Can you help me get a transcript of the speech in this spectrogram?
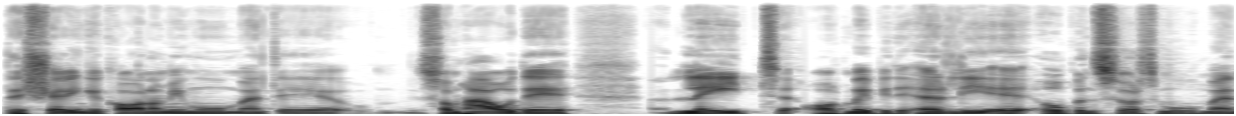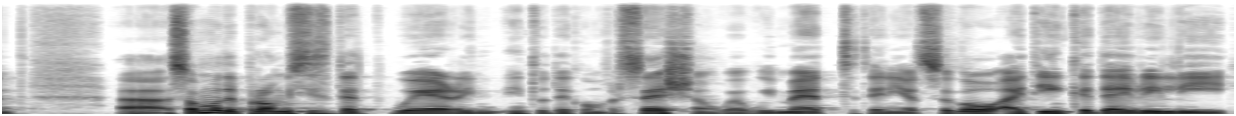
the sharing economy movement, uh, somehow the late or maybe the early uh, open source movement, uh, some of the promises that were in, into the conversation where we met 10 years ago, I think they really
